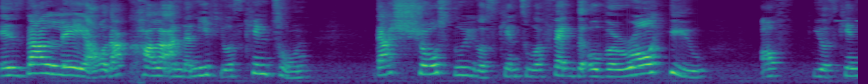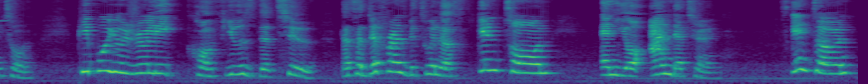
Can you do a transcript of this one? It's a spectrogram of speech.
is that layer or that color underneath your skin tone that shows through your skin to affect the overall hue of your skin tone. People usually confuse the two. There's a difference between your skin tone and your undertone. Skin tone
